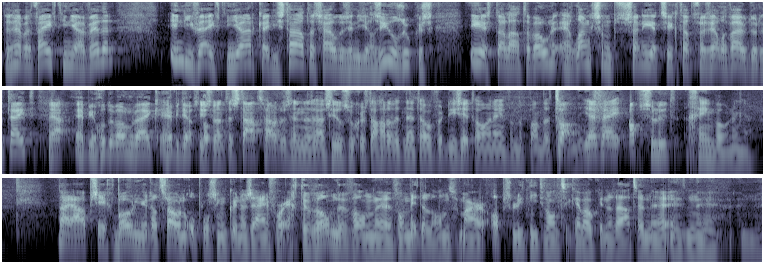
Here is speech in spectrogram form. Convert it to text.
Dan hebben we 15 jaar verder. In die 15 jaar kan je die statushouders en die asielzoekers eerst daar laten wonen. En langzaam saneert zich dat vanzelf uit door de tijd. Ja. Heb je een goede woonwijk, heb je de... Precies, want de staatshouders en de asielzoekers, daar hadden we het net over... die zitten al in een van de panden. Twan, jij zei absoluut geen woningen. Nou ja, op zich woningen, dat zou een oplossing kunnen zijn voor echt de randen van, eh, van Middenland. Maar absoluut niet, want ik heb ook inderdaad een, eh, een, eh, een,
